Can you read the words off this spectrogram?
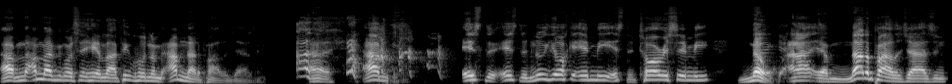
I'm, I'm not even gonna say here a lot of people who know me. I'm not apologizing. Uh, I'm it's the it's the New Yorker in me, it's the Taurus in me. No, okay. I am not apologizing.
